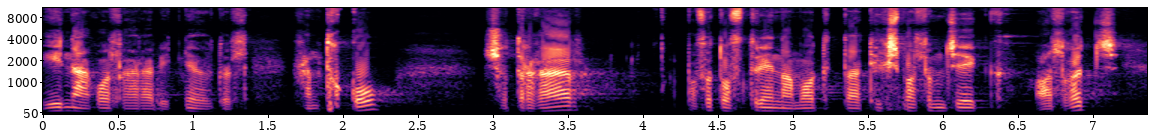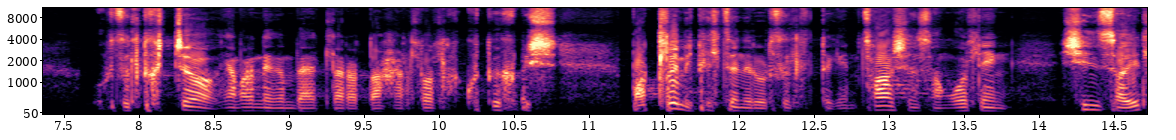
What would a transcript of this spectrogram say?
энэ агуулгаараа бидний хувьд бол хандахгүй шударгаар бусад улс төрийн намуудаа тэгш боломжийг олгож өсөлтөгчөө ямар нэгэн байдлаар одоо харлуулах гүтгэх биш бодлогын мэтгэлцээнээр өрсөлддөг юм цоо шин сонгуулийн шин соёл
